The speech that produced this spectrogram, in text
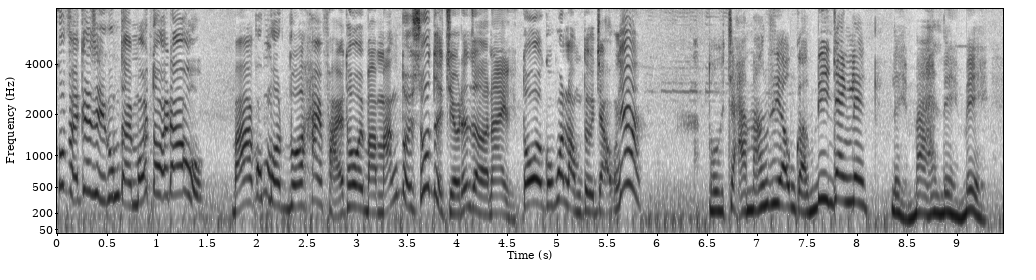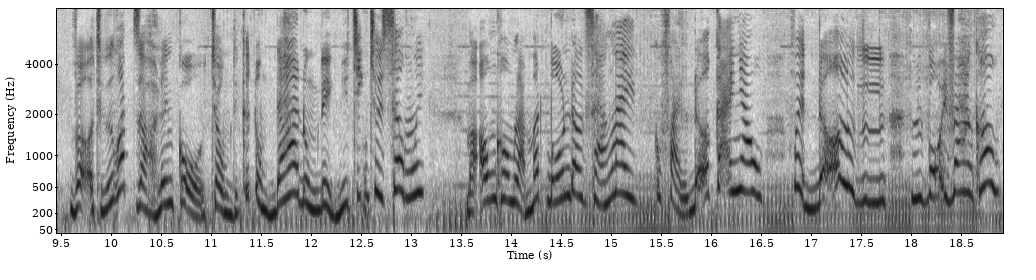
Có phải cái gì cũng tại mỗi tôi đâu. Bà cũng một vừa hai phải thôi Bà mắng tôi suốt từ chiều đến giờ này. Tôi cũng có lòng tự trọng nhá. Tôi chả mắng gì ông cả đi nhanh lên. Lể mà lể mể Vợ thì cứ vắt giỏ lên cổ Chồng thì cứ đùng đa đùng đỉnh như chĩnh chơi sông ấy. Mà ông không làm mất bốn đơn sáng nay Có phải là đỡ cãi nhau Phải đỡ vội vàng không?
